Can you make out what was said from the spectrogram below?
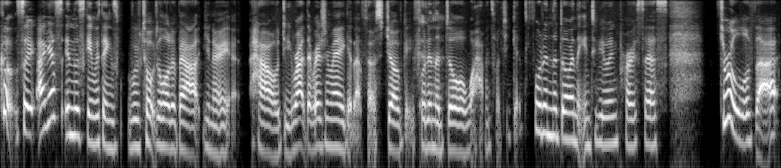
Cool. So I guess in the scheme of things, we've talked a lot about, you know, how do you write that resume, get that first job, get your foot in the door, what happens once you get the foot in the door in the interviewing process. Through all of that,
